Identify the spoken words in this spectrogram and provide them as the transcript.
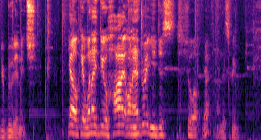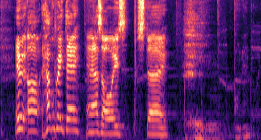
your boot image. Yeah, okay. When I do High on Android, you just show up, yeah, on the screen. Anyway, uh, have a great day, and as always, stay on Android.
